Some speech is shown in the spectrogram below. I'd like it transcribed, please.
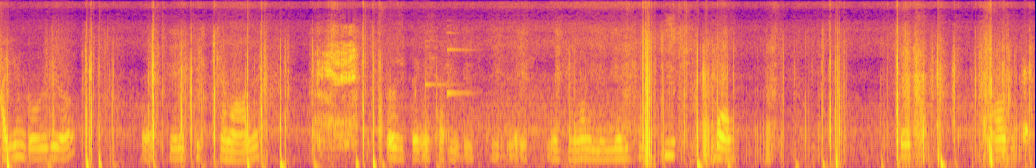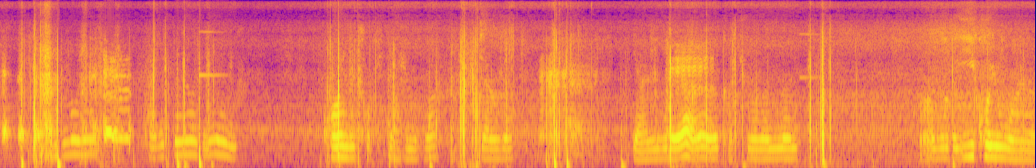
kayın doyuruyor. Yeni Türkçem abi. Özlükle geçer mi büyük ihtimalle. Ne diyeyim oğlum ben ne biçim Bam. Evet. Abi. Bunu oynamak. Tablette oynamak ne olmuş? Coin'e çok ihtiyacımız var. Gel buraya. Gel buraya. Kaçıyor benden. Aa, burada iyi koyun var ha.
